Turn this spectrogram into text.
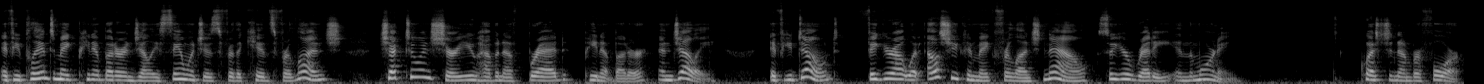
if you plan to make peanut butter and jelly sandwiches for the kids for lunch, check to ensure you have enough bread, peanut butter, and jelly. If you don't, figure out what else you can make for lunch now so you're ready in the morning. Question number four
